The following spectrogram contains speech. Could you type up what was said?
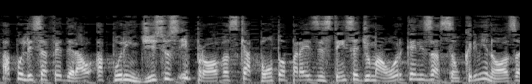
a Polícia Federal apura indícios e provas que apontam para a existência de uma organização criminosa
